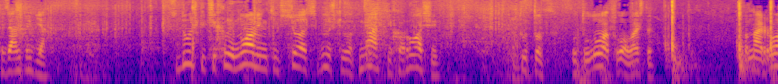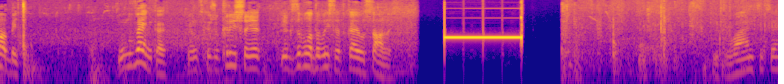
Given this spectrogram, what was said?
Хазяїн приб'є. Сидушки, чехли новенькі, все, сидушки от м'які, хороші. Тут от утулок, о, бачите. Фонарь робить. Ну, новенька, я вам скажу, криша як, як заводу вийшла, така і усалась. Відкриваємо це все.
